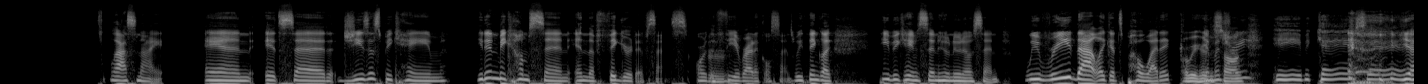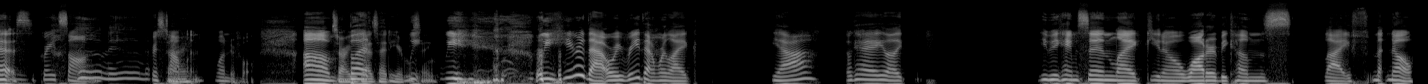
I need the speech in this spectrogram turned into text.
last night and it said Jesus became he didn't become sin in the figurative sense or the Mhm. theoretical sense. We think like he became sin who knew no sin. We read that like it's poetic Or we hear the imagery. song, He became sin. yes, great song. Oh, no, no. Chris Sorry. Tomlin, wonderful. Um, Sorry, but you guys had to hear me we, sing. We we hear that or we read that and we're like, yeah, okay, like he became sin, like you know, water becomes life. No,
